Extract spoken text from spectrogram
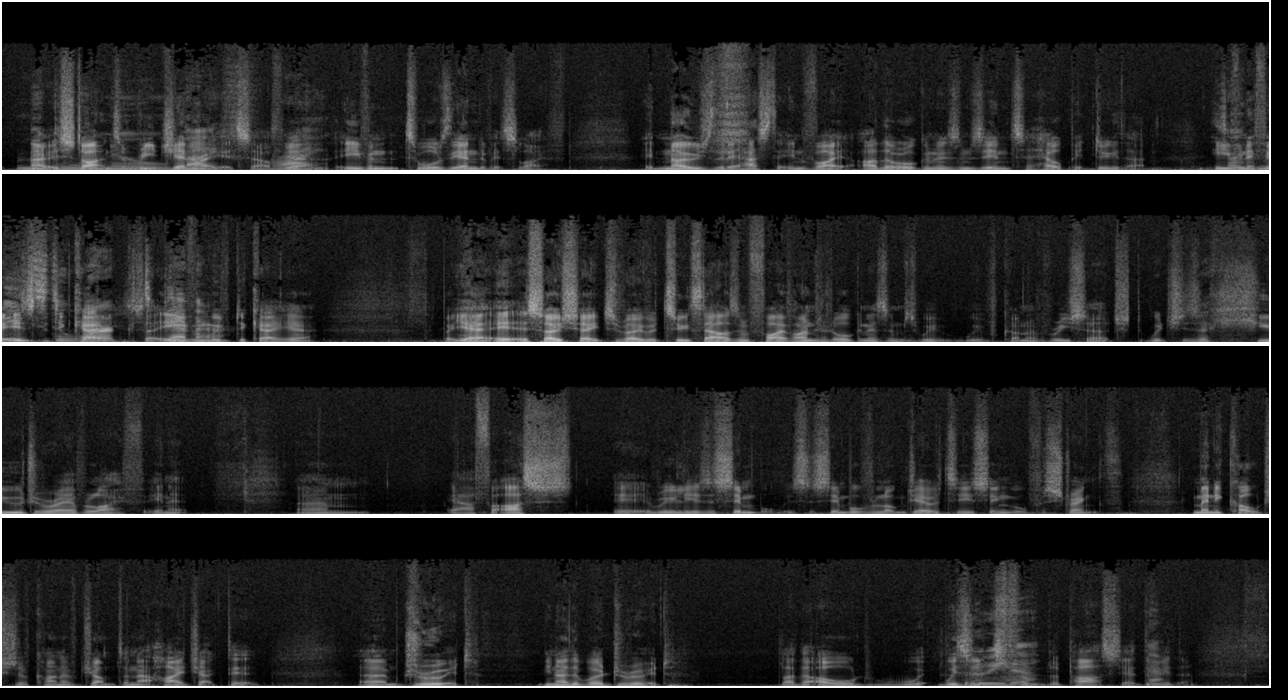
no, it's starting to regenerate life. itself. Right. Yeah, even towards the end of its life, it knows that it has to invite other organisms in to help it do that, even it if it is to to decay. So even with decay, yeah. But yeah, it associates with over 2,500 organisms we, we've kind of researched, which is a huge array of life in it. Um, yeah, for us, it really is a symbol. It's a symbol for longevity, a symbol for strength. Many cultures have kind of jumped on that, hijacked it. Um, druid, you know the word druid, like the old wi- wizards Druida. from the past. Yeah, Yeah. druida.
